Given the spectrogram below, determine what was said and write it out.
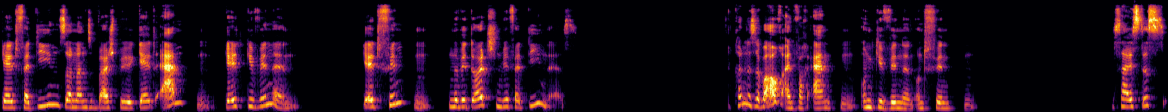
Geld verdienen, sondern zum Beispiel Geld ernten, Geld gewinnen, Geld finden. Nur wir Deutschen, wir verdienen es. Wir können es aber auch einfach ernten und gewinnen und finden. Das heißt, das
